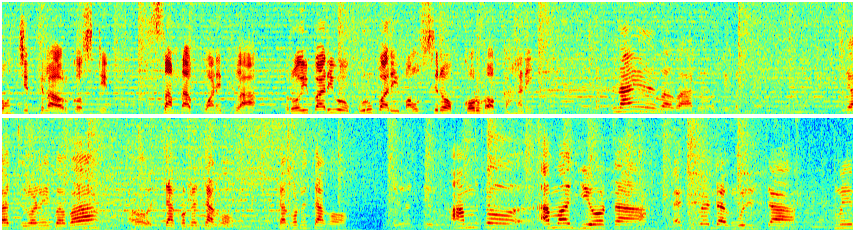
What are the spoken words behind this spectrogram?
ପହଞ୍ଚିଥିଲା ଅର୍ଗସ୍ ଟିମ୍ ସାମ୍ନାକୁ ଆଣିଥିଲା ରବିବାରୀ ଓ ଗୁରୁବାରୀ ମାଉସୀର କରୁଣ କାହାଣୀ ନାଇଁ ବାବା ଯା ଚୁରଣୀ ବାବା ଆଉ ଚାକଟେ ଚାକ ଚାକଟେ ଚାକ ଆମେ ତ ଆମ ଝିଅଟା ଏଥିପାଇଁ ଡାଙ୍ଗୁରିଟା ମୁଇଁ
